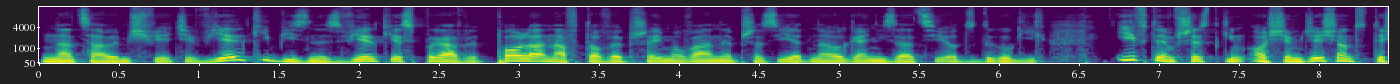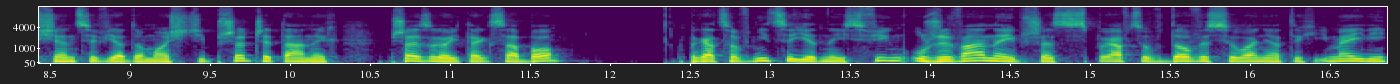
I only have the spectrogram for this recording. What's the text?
na całym świecie. Wielki biznes, wielkie sprawy, pola naftowe przejmowane przez jedne organizacje od drugich i w tym wszystkim 80 tysięcy wiadomości przeczytanych przez Reutersa, bo Pracownicy jednej z firm używanej przez sprawców do wysyłania tych e-maili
